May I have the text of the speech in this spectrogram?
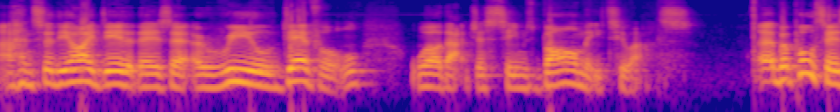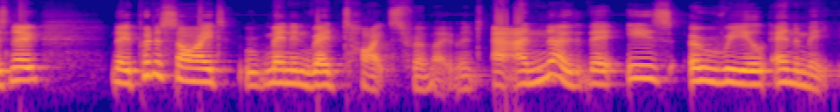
And so the idea that there's a, a real devil, well, that just seems balmy to us. Uh, but Paul says, no, no, put aside men in red tights for a moment and know that there is a real enemy.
